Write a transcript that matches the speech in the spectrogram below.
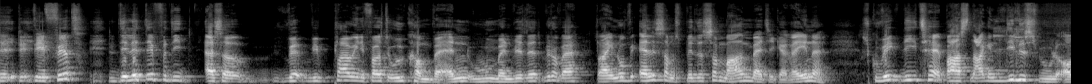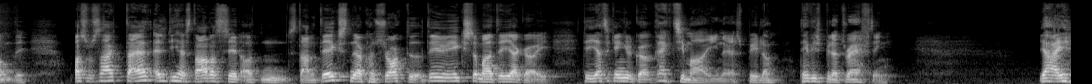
det, det, det, er fedt. Det er lidt det, fordi, altså, vi, vi plejer jo egentlig først at udkomme hver anden uge, men ved, ved du hvad, drenge, nu har vi alle sammen spillet så meget Magic Arena. Skulle vi ikke lige tage bare snakke en lille smule om det? Og som sagt, der er alle de her starter set og den starter dæksen og constructed, og det er jo ikke så meget det, jeg gør i. Det jeg til gengæld gør rigtig meget i, når jeg spiller, det er, at vi spiller drafting. Jeg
